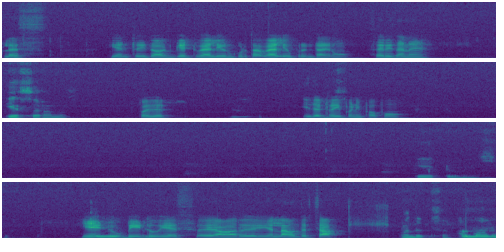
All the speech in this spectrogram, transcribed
ப்ளஸ் என்ட்ரி டாட் கெட் வேல்யூன்னு கொடுத்தா வேல்யூ பிரிண்ட் ஆயிரும். சரிதானே? எஸ் சார் ஆமாம் இப்போ இதை இதை ட்ரை பண்ணி பார்ப்போம் A two A two B two S ஆறு எல்லாம் வந்துருச்சா? வந்துச்சு சார் ஆமாம்.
